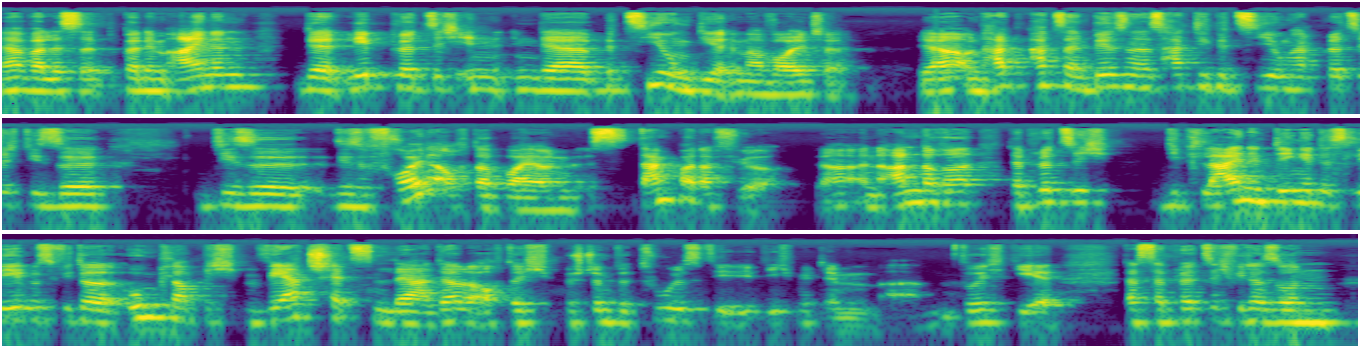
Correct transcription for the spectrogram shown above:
Ja, weil es bei dem einen, der lebt plötzlich in, in der Beziehung, die er immer wollte. Ja, und hat, hat sein Business, hat die Beziehung, hat plötzlich diese, diese, diese Freude auch dabei und ist dankbar dafür. Ja, ein anderer, der plötzlich die kleinen Dinge des Lebens wieder unglaublich wertschätzen lernt, ja, oder auch durch bestimmte Tools, die, die ich mit dem äh, durchgehe, dass da plötzlich wieder so ein,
